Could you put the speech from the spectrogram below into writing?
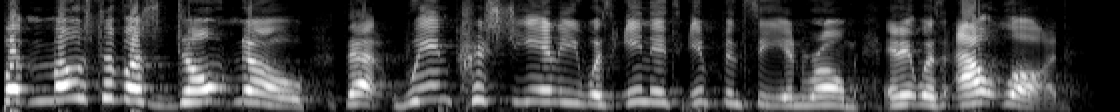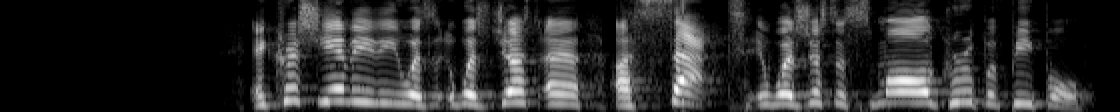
but most of us don't know that when Christianity was in its infancy in Rome and it was outlawed, and Christianity was, was just a, a sect, it was just a small group of people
